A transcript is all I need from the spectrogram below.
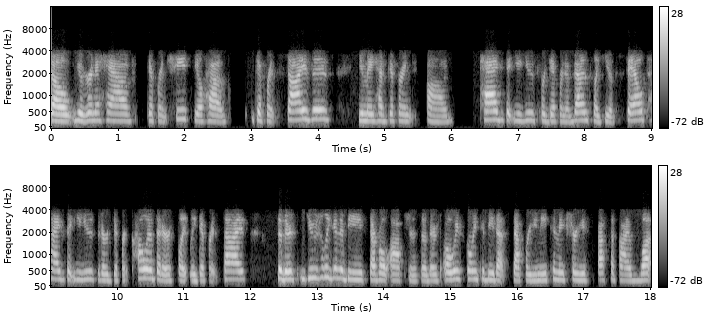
So you're gonna have different sheets, you'll have different sizes, you may have different uh, tags that you use for different events, like you have sale tags that you use that are different color, that are slightly different size. So there's usually going to be several options. So there's always going to be that step where you need to make sure you specify what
